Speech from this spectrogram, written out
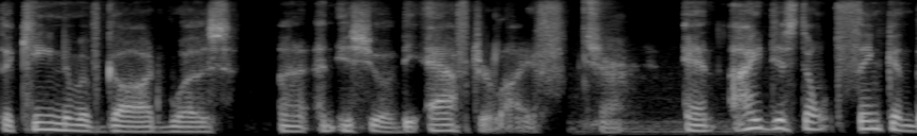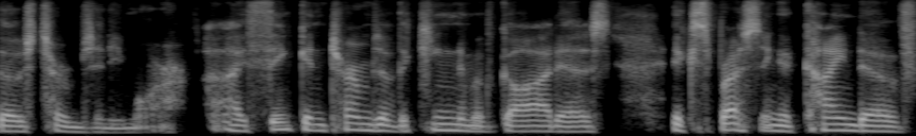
the kingdom of God was a, an issue of the afterlife. Sure. And I just don't think in those terms anymore. I think in terms of the kingdom of God as expressing a kind of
